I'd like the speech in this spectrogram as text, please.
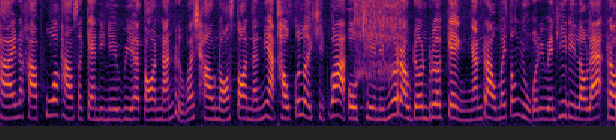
ท้ายนะคะ พวกชาวสแกนดิเนเวียตอนนั้น หรือว่าชาวนอสตอนนั้นเนี่ยเขาก็เลยคิดว่าโอเค ในเมื่อเราเดินเรือเก่งงั้นเราไม่ต้องอยู่บริเวณที่ดินเราและ เรา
